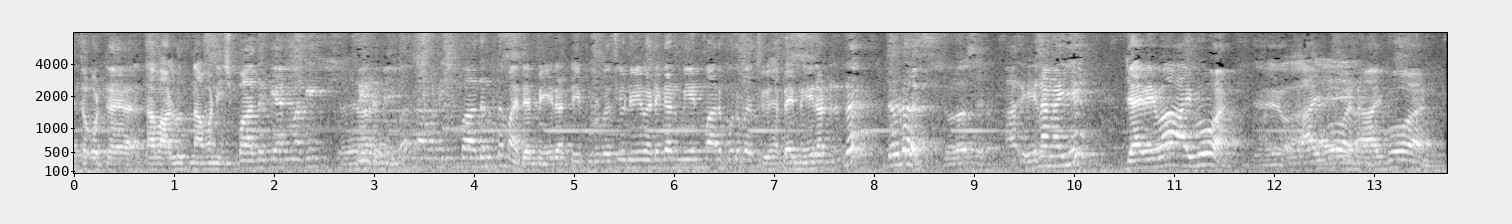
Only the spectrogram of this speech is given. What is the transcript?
එතකොට තව අලුත් නව නිෂ්පාදකයන් වගේ. නේද? මේවා නව නිෂ්පාදන තමයි. දැන් මේ රටේ පුරවැසියෝ නේ වැඩ ගන්න මියන්මාර පුරවැසියෝ. හැබැයි මේ රටට ඩොලර්ස් දොළොස්. හරි. එහෙනම් අයියේ ජය වේවා වේවා. ආයිබෝවන් ආයිබෝවන්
